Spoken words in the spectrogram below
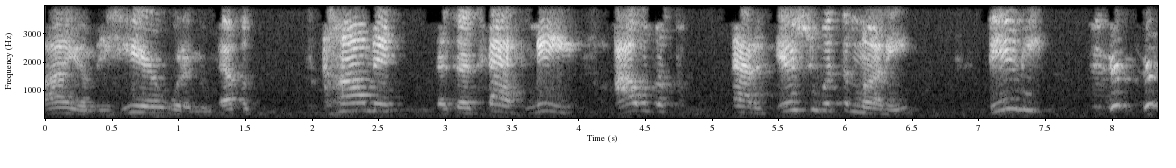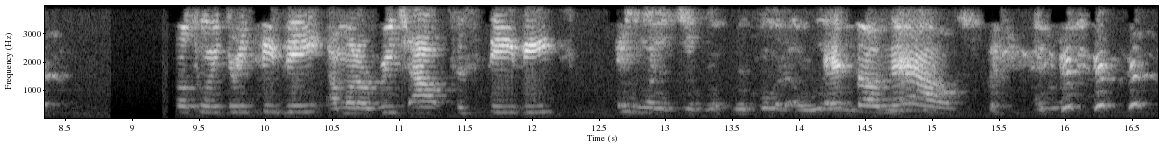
I am here with a new epic comment that attacked me. I was at an issue with the money. Then he. So 23 TV, I'm gonna reach out to Stevie. He wanted to record a And so now,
